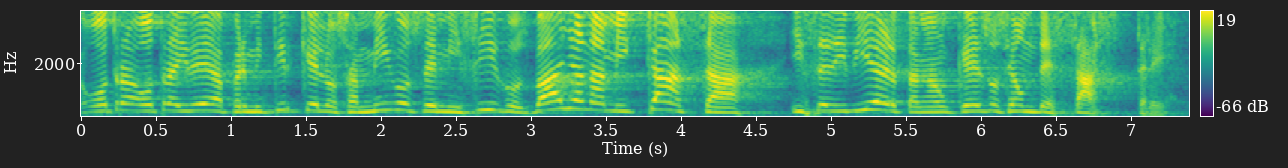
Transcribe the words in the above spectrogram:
Otra, otra idea, permitir que los amigos de mis hijos vayan a mi casa y se diviertan, aunque eso sea un desastre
